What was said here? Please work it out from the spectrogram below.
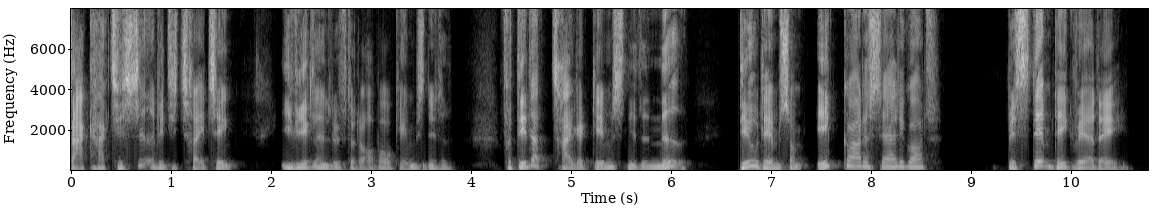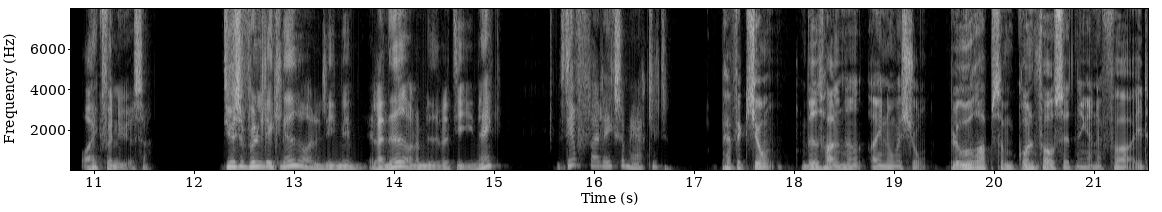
der er karakteriseret ved de tre ting, i virkeligheden løfter det op over gennemsnittet. For det, der trækker gennemsnittet ned, det er jo dem, som ikke gør det særlig godt, bestemt ikke hver dag, og ikke fornyer sig. De er jo selvfølgelig ikke ned under linjen, eller ned under middelværdien, ikke? Så det er faktisk ikke så mærkeligt. Perfektion, vedholdenhed og innovation blev udråbt som grundforudsætningerne for et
